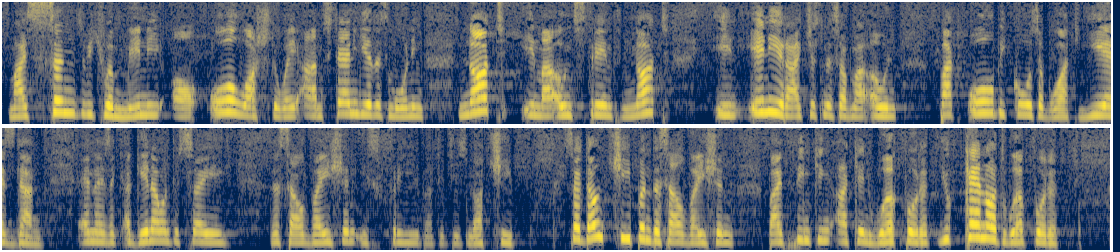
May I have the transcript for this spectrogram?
my sins, which were many, are all washed away. I'm standing here this morning not in my own strength, not in any righteousness of my own, but all because of what He has done. And as, again, I want to say the salvation is free, but it is not cheap. So don't cheapen the salvation by thinking I can work for it. You cannot work for it.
